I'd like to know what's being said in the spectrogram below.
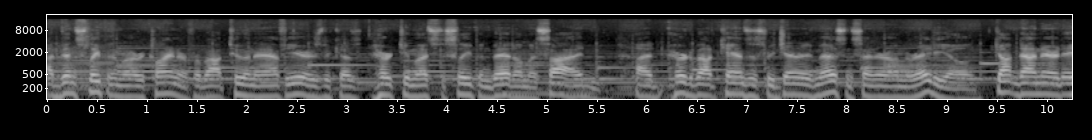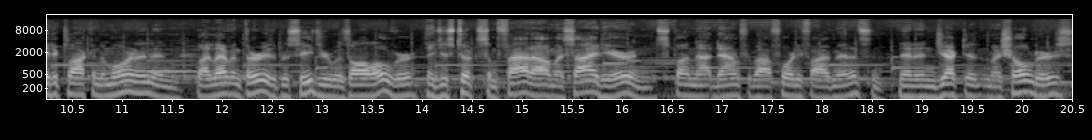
I'd been sleeping in my recliner for about two and a half years because it hurt too much to sleep in bed on my side. I'd heard about Kansas Regenerative Medicine Center on the radio. Gotten down there at 8 o'clock in the morning and by 11.30 the procedure was all over. They just took some fat out of my side here and spun that down for about 45 minutes and then injected it in my shoulders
